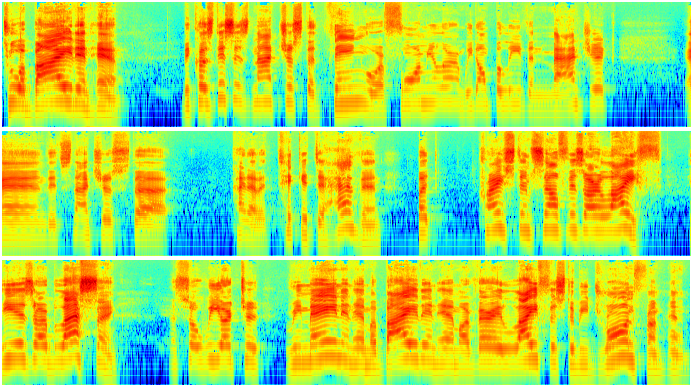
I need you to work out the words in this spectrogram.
to abide in him. Because this is not just a thing or a formula, and we don't believe in magic, and it's not just a, kind of a ticket to heaven, but Christ himself is our life. He is our blessing. And so we are to remain in him, abide in him. Our very life is to be drawn from him.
